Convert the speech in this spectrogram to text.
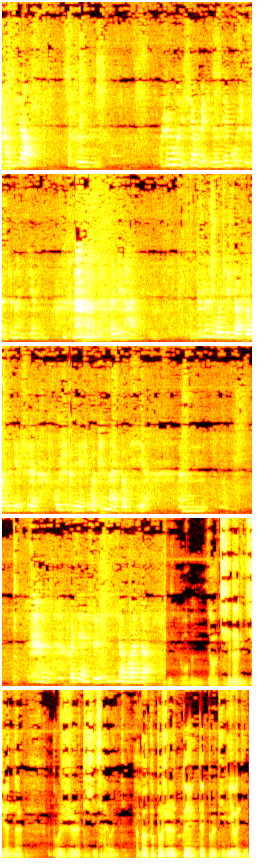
长项。嗯，所以我很羡慕那些能编故事的人，真的很羡慕，很厉害。就算是我写小说，可能也是故事，可能也是我听来的东西。嗯，和现实息息相关的。我们要期待李娟的，不是题材问题啊，不不不是对对，不是体力问题，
